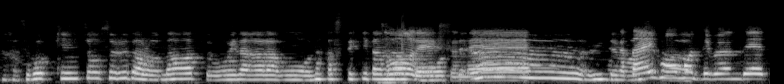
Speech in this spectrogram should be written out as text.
なんかすごく緊張するだろうなって思いながらも、なんか素敵だなと思って。そうですねうん、見てました。台本も自分で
